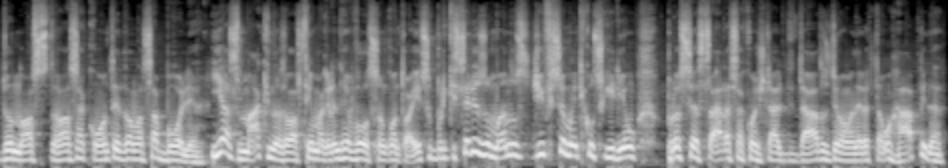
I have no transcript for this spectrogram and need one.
do nosso, da nossa conta e da nossa bolha. E as máquinas, elas têm uma grande revolução quanto a isso, porque seres humanos dificilmente conseguiriam processar essa quantidade de dados de uma maneira tão rápida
